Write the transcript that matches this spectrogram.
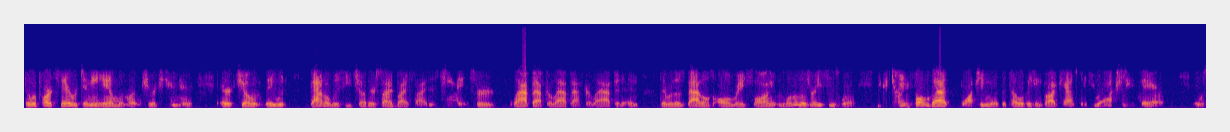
there were parts there where Denny Hamlin, Martin Truex Jr., Erik Jones, they would battle with each other side by side as teammates for lap after lap after lap, and, and there were those battles all race long. It was one of those races where you could kind of follow that watching the, the television broadcast, but if you were actually there, it was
